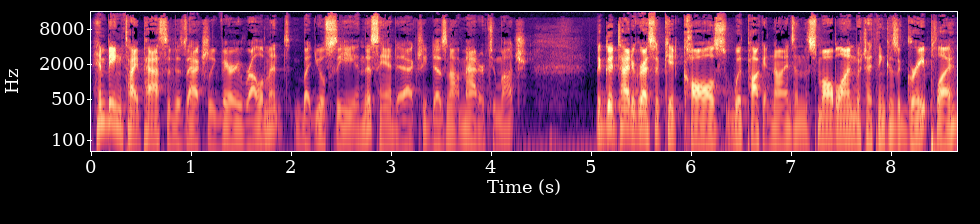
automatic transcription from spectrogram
Him being tight passive is actually very relevant, but you'll see in this hand it actually does not matter too much. The good tight aggressive kid calls with pocket nines in the small blind, which I think is a great play.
